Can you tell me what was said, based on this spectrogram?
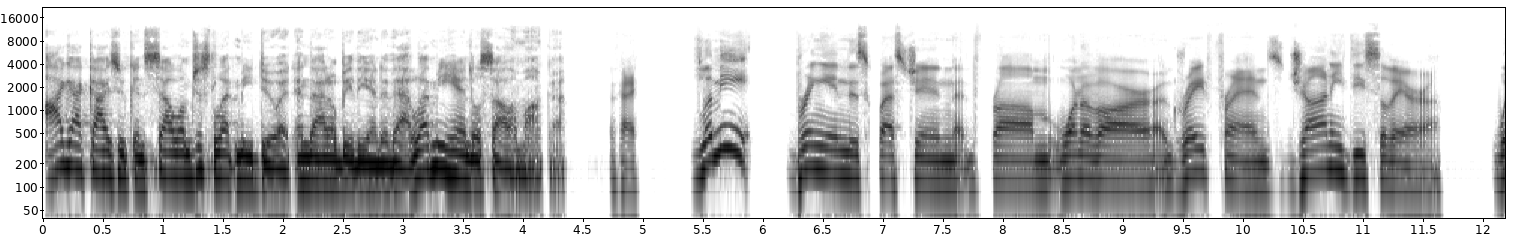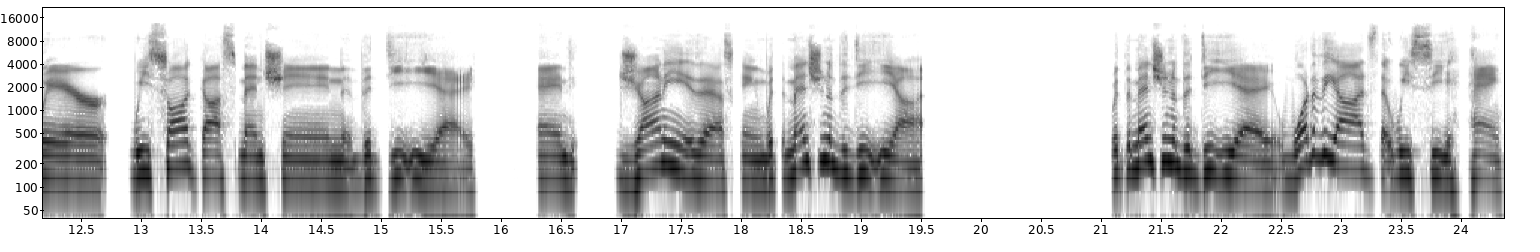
I got guys who can sell them. Just let me do it, and that'll be the end of that. Let me handle Salamanca. Okay, let me bring in this question from one of our great friends, Johnny De Silveira, where we saw Gus mention the DEA, and Johnny is asking, with the mention of the DEI, with the mention of the DEA, what are the odds that we see Hank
